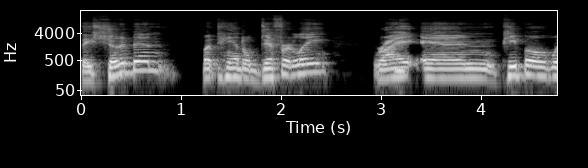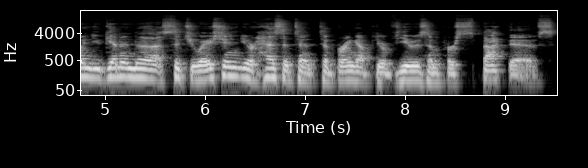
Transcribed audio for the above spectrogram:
they should have been, but handled differently right? Mm-hmm. And people, when you get into that situation, you're hesitant to bring up your views and perspectives.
